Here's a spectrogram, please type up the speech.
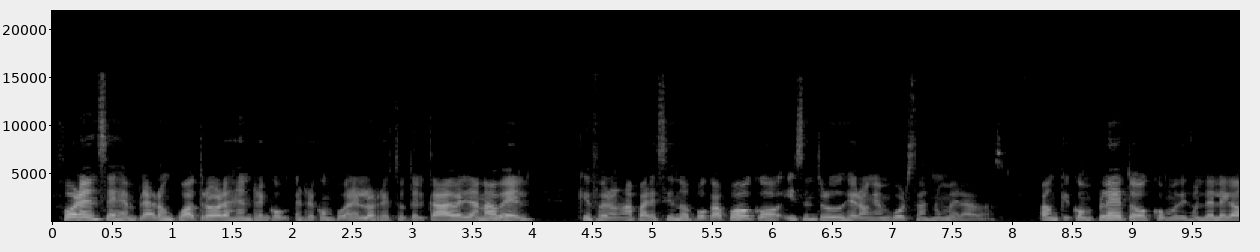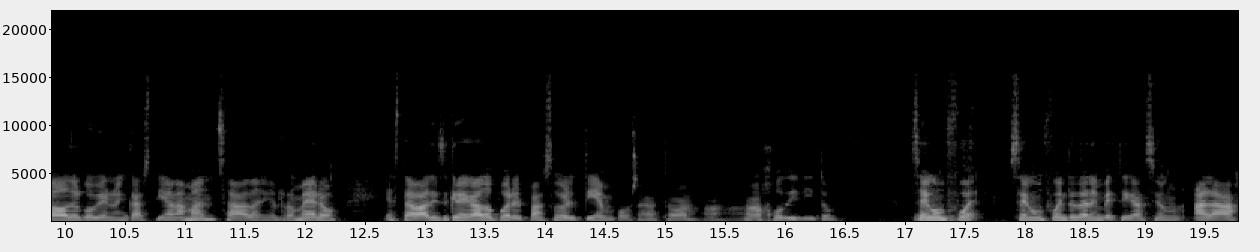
forenses emplearon cuatro horas en, en recomponer los restos del cadáver de Anabel, que fueron apareciendo poco a poco y se introdujeron en bolsas numeradas. Aunque completo, como dijo el delegado del gobierno en Castilla-La Mancha, Daniel Romero, estaba disgregado por el paso del tiempo, o sea, estaba, jodidito. Según, fue, según fuentes de la investigación, a las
